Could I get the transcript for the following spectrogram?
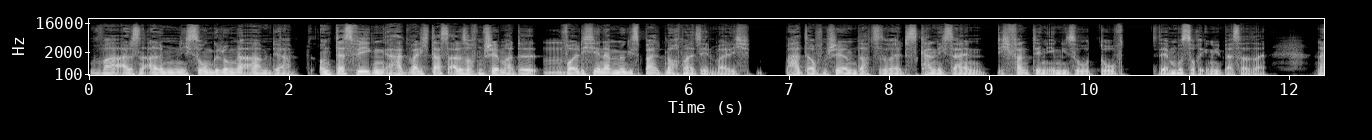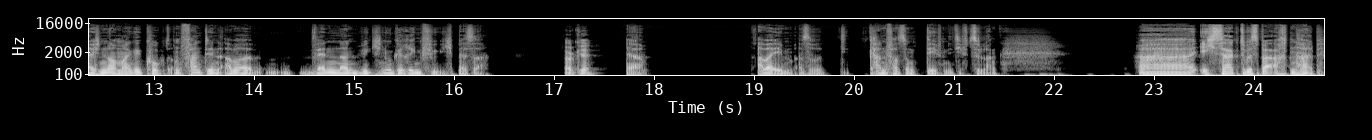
war alles in allem nicht so ein gelungener Abend, ja. Und deswegen, hat, weil ich das alles auf dem Schirm hatte, Mhm. wollte ich den dann möglichst bald nochmal sehen, weil ich hatte auf dem Schirm und dachte so, das kann nicht sein. Ich fand den irgendwie so doof. Der muss doch irgendwie besser sein. Dann habe ich nochmal geguckt und fand den aber, wenn, dann wirklich nur geringfügig besser. Okay. Aber eben, also die Kannfassung definitiv zu lang. Ah, ich sag, du bist bei 8,5.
